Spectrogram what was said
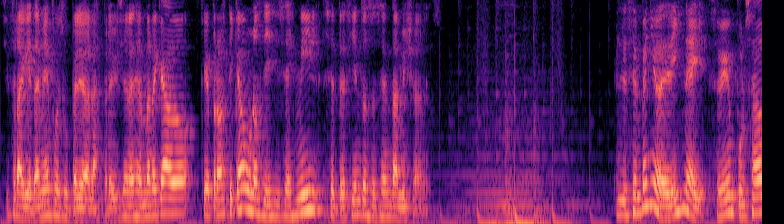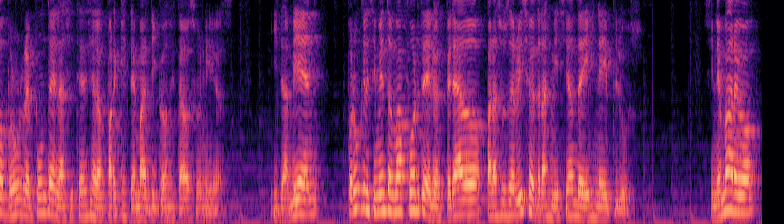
cifra que también fue superior a las previsiones del mercado, que pronosticaba unos 16.760 millones. El desempeño de Disney se vio impulsado por un repunte en la asistencia a los parques temáticos de Estados Unidos, y también por un crecimiento más fuerte de lo esperado para su servicio de transmisión de Disney Plus. Sin embargo,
